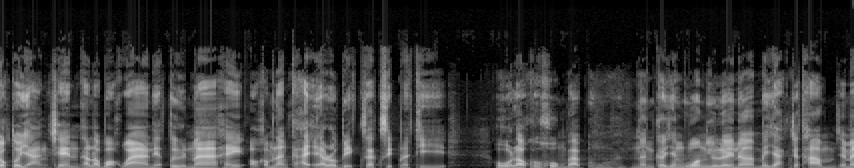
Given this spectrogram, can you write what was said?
ยกตัวอย่างเช่น ถ้าเราบอกว่าเนี่ยตื่นมาให้ออกกำลังกายแอโรบิกสัก 10 นาที โอ้โหเราก็คงแบบนั่นก็ยังง่วงอยู่เลยเนาะไม่อยากจะทำใช่ไหม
